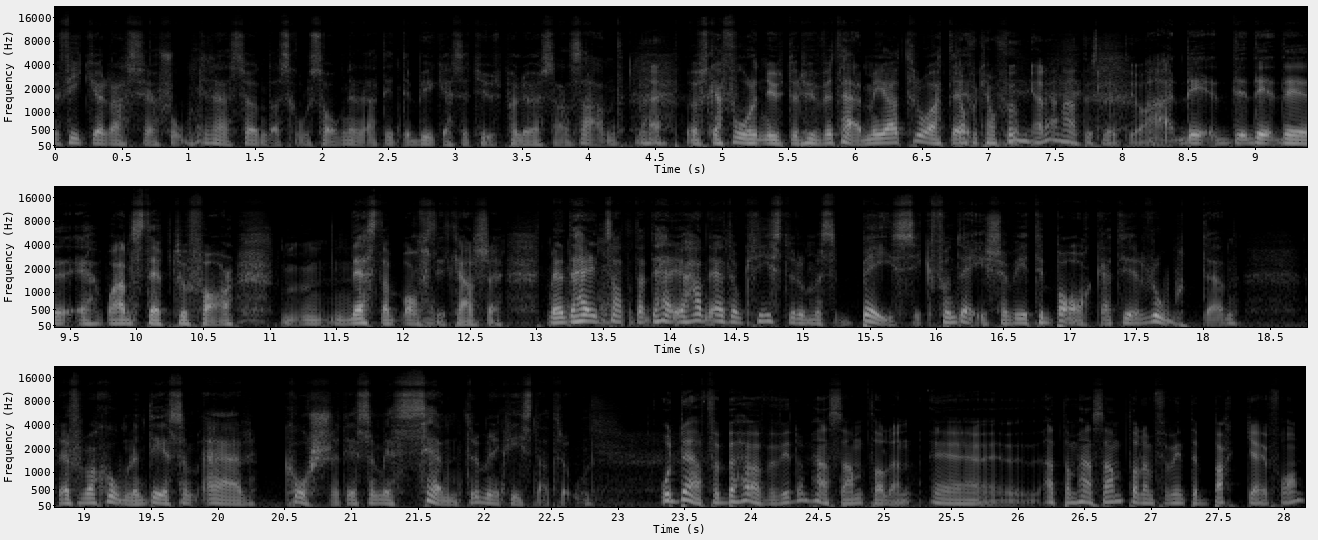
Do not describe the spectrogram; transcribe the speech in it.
Mm. Nu fick jag en association till den här söndagsskolsången att inte bygga sitt hus på lösan sand. Nej. Jag ska få den ut ur huvudet här men jag tror att... Det, Kanske kan sjunga den här till slut ja. det, det, det, det, är one step too far. Nästa avsnitt kanske. Men det här är intressant. Att det här handlar egentligen om kristendomens basic foundation. Vi är tillbaka till roten. Reformationen, det som är korset, det som är centrum i den kristna tron. Och därför behöver vi de här samtalen. Eh, att de här samtalen får vi inte backa ifrån.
